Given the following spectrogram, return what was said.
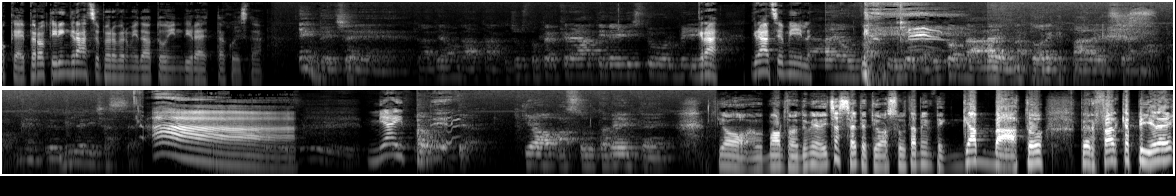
Ok, però ti ringrazio per avermi dato in diretta questa. E invece l'abbiamo data giusto per crearti dei disturbi. Gra- grazie mille. Un per ricordare un attore che pare sia morto nel 2017. Ah! Mi hai ti ho assolutamente ti ho morto nel 2017 ti ho assolutamente gabbato per far capire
